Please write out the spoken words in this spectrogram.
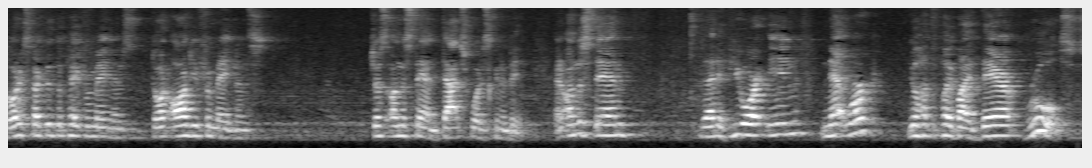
Don't expect them to pay for maintenance. Don't argue for maintenance. Just understand that's what it's going to be. And understand that if you are in network, you'll have to play by their rules.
